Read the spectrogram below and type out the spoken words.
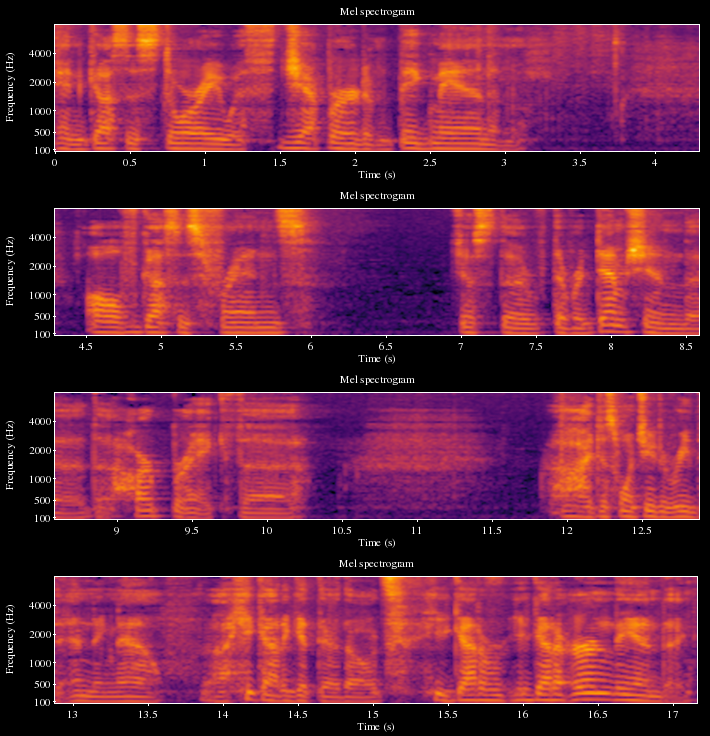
And Gus's story with Jepperd and Big Man and all of Gus's friends. Just the the redemption, the the heartbreak, the oh, I just want you to read the ending now. Uh, you got to get there though. It's you got to you got to earn the ending.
